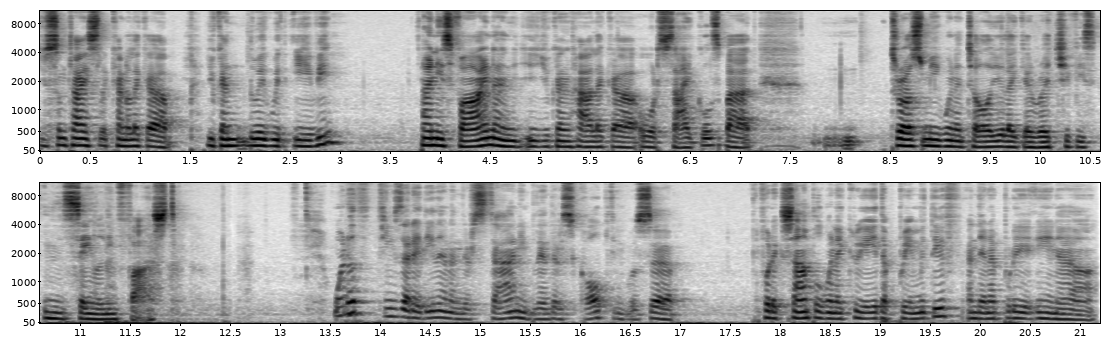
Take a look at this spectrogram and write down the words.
you sometimes like kind of like a uh, you can do it with Eevee and it's fine and you can have like a, uh, or cycles but trust me when I tell you like a Redshift is insanely fast. One of the things that I didn't understand in Blender sculpting was uh, for example, when I create a primitive and then I put it in a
